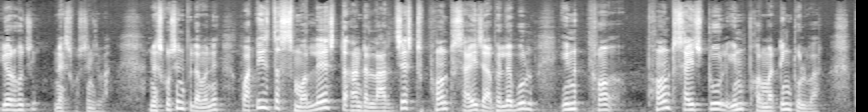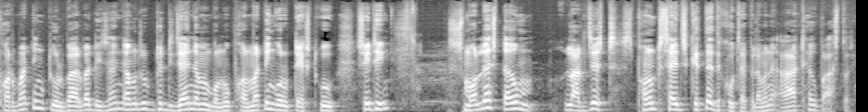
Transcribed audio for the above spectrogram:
क्लीयर हो नेक्स्ट क्वेश्चन जावा नेक्स्ट क्वेश्चन पे what is the smallest and largest font size available in font size tool in formatting toolbar formatting toolbar বা ডিজাইন আমি যে ডিজাইন আমি বনাও ফর্মাটিং করু টেক্সটকু সেইটি স্মলেস্ট আউ লার্জেস্ট ফন্ট সাইজ কেতে দেখুক থাকে পিলামানে আঠ আউ বাস্তরে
